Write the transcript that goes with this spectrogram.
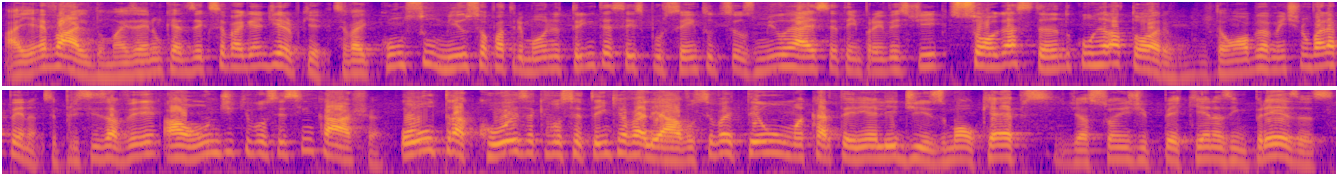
Aí é válido, mas aí não quer dizer que você vai ganhar dinheiro, porque você vai consumir o seu patrimônio, 36% dos seus mil reais que você tem para investir, só gastando com relatório. Então, obviamente, não vale a pena. Você precisa ver aonde que você se encaixa. Outra coisa que você tem que avaliar, você vai ter uma carteirinha ali de small caps, de ações de pequenas empresas,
